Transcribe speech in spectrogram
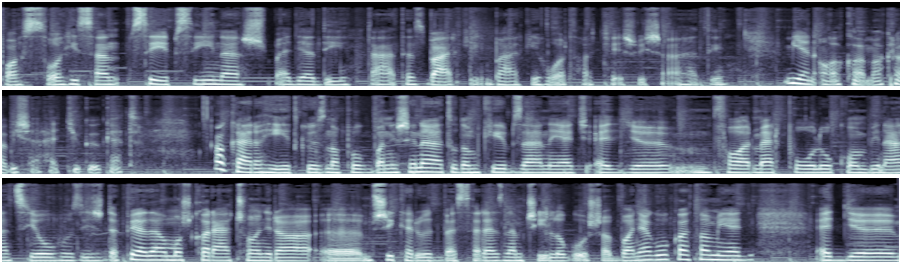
passzol, hiszen szép, színes, egyedi, tehát ez bárki, bárki hordhatja és viselheti. Milyen alkalmakra viselhetjük őket? Akár a hétköznapokban is. Én el tudom képzelni egy, egy farmer póló kombinációhoz is, de például most karácsonyra ö, sikerült beszereznem csillogósabb anyagokat, ami egy, egy ö,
